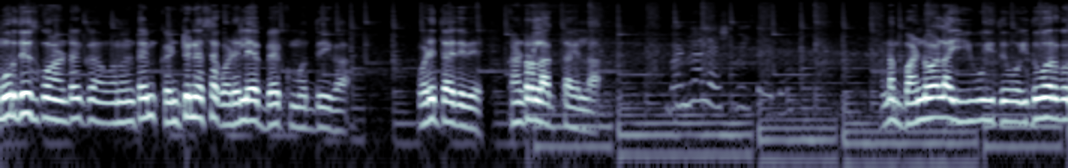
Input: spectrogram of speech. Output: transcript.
ಮೂರು ದಿವ್ಸಕ್ಕೆ ಒಂದೊಂದು ಟೈಮ್ ಒಂದೊಂದು ಟೈಮ್ ಕಂಟಿನ್ಯೂಸ್ ಆಗಿ ಹೊಡಿಲೇಬೇಕು ಮದ್ದು ಈಗ. ಹೊಡಿತಾ ಇದ್ದೀವಿ ಕಂಟ್ರೋಲ್ ಆಗ್ತಾ ಇಲ್ಲ. ಮೇಡಮ್ ಬಂಡವಾಳ ಇವು ಇದು ಇದುವರೆಗೂ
